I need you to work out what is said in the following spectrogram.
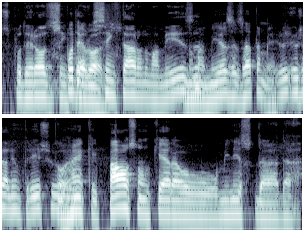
os poderosos, os sentaram, poderosos sentaram numa mesa. Numa mesa, exatamente. Eu, eu já li um trecho. O Hank Paulson, que era o ministro da, da,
